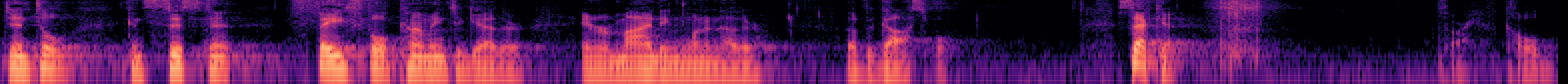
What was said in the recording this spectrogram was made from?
Gentle, consistent, faithful coming together and reminding one another of the gospel. Second, sorry, cold.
